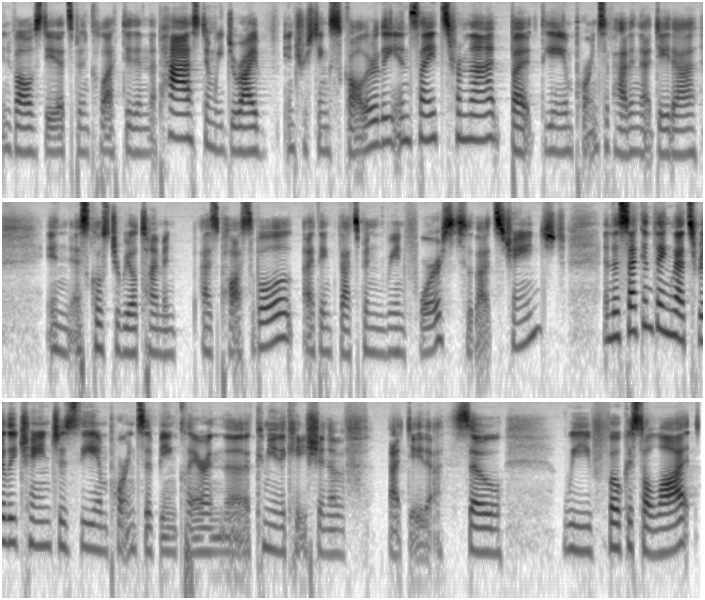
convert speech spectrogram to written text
involves data that's been collected in the past, and we derive interesting scholarly insights from that. But the importance of having that data in as close to real time as possible, I think that's been reinforced. So that's changed. And the second thing that's really changed is the importance of being clear in the communication of that data. So we focused a lot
